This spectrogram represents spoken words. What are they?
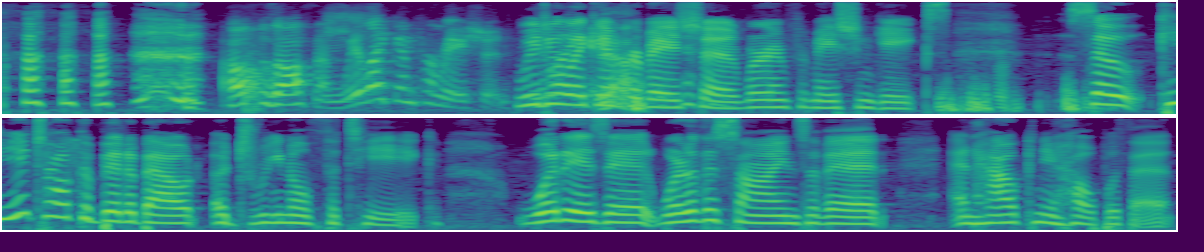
that was awesome. We like information. We, we do like, like information. We're information geeks. So, can you talk a bit about adrenal fatigue? What is it? What are the signs of it? And how can you help with it?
